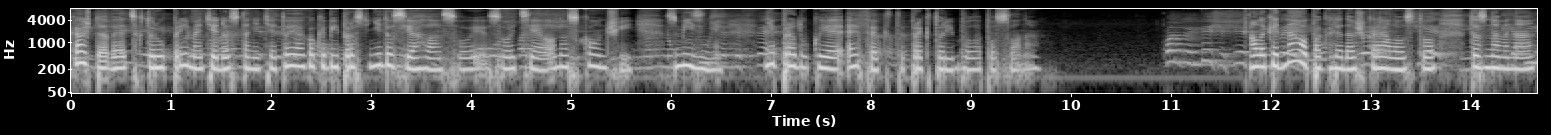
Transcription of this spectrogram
každá vec, ktorú príjmete, dostanete, to je ako keby proste nedosiahla svoj, svoj cieľ. Ona skončí, zmizne, neprodukuje efekt, pre ktorý bola poslaná. Ale keď naopak hľadáš kráľovstvo, to znamená,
